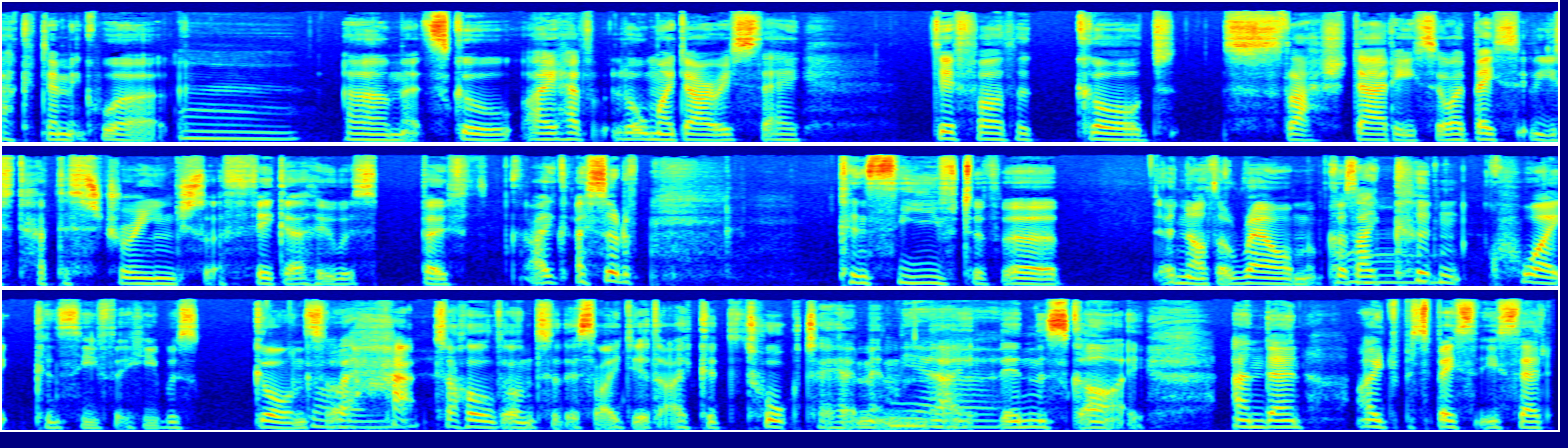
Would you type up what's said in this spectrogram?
academic work Mm. um, at school. I have all my diaries say, "Dear Father God, slash daddy. So I basically used to have this strange sort of figure who was both. I, I sort of conceived of a, another realm because I oh. couldn't quite conceive that he was gone. So I had to hold on to this idea that I could talk to him in, Yeah. in the sky. And then I just basically said,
